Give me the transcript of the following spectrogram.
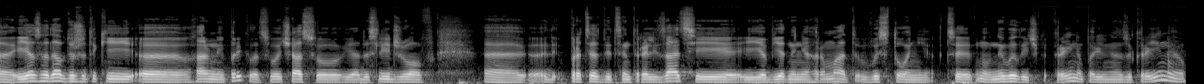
Е, І я згадав дуже такий е, гарний приклад. Свого часу я досліджував процес децентралізації і об'єднання громад в Естонії. Це ну, невеличка країна порівняно з Україною.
